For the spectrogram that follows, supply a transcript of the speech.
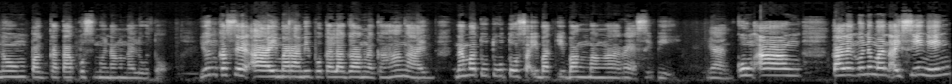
nung pagkatapos mo nang naluto. Yun kasi ay marami po talagang naghahangad na matututo sa iba't ibang mga recipe. Yan. Kung ang talent mo naman ay singing,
